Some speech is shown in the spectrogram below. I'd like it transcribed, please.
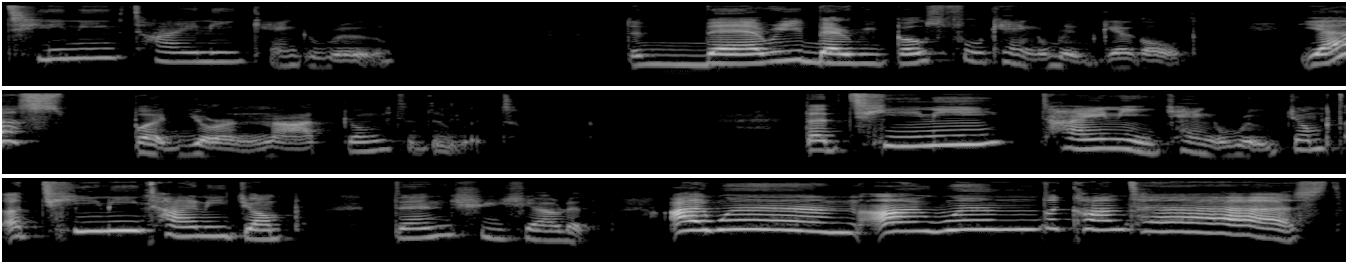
teeny tiny kangaroo. The very, very boastful kangaroo giggled. Yes, but you're not going to do it. The teeny tiny kangaroo jumped a teeny tiny jump. Then she shouted, I win! I win the contest!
